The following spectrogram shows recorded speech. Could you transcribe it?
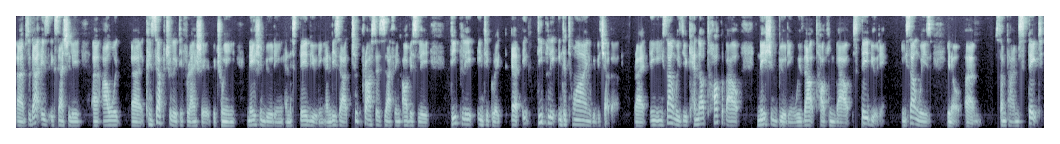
Um, so that is essentially uh, I would uh, conceptually differentiate between nation building and state building, and these are two processes I think obviously deeply integrate, uh, deeply intertwined with each other. Right. In, some ways, you cannot talk about nation building without talking about state building. In some ways, you know, um, sometimes state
